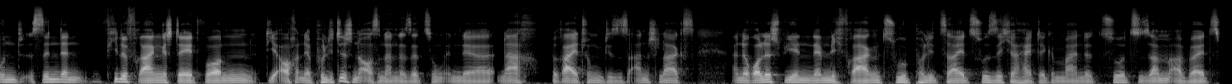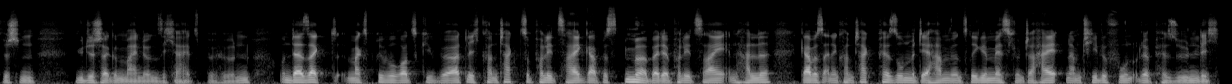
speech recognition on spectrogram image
Und es sind dann viele Fragen gestellt worden, die auch in der politischen Auseinandersetzung, in der Nachbereitung dieses Anschlags eine Rolle spielen, nämlich Fragen zur Polizei, zur Sicherheit der Gemeinde, zur Zusammenarbeit zwischen jüdischer Gemeinde und Sicherheitsbehörden. Und da sagt Max Privorotsky wörtlich, Kontakt zur Polizei gab es immer. Bei der Polizei in Halle gab es eine Kontaktperson, mit der haben wir uns regelmäßig unterhalten, am Telefon oder persönlich.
